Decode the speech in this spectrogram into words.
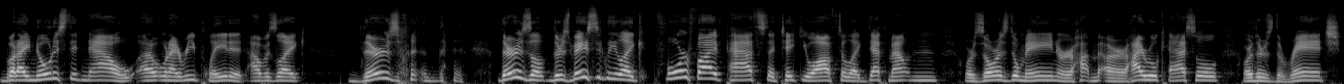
but I noticed it now uh, when I replayed it. I was like, there's there's a there's basically like four or five paths that take you off to like Death Mountain or Zora's Domain or or Hyrule Castle or there's the ranch.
